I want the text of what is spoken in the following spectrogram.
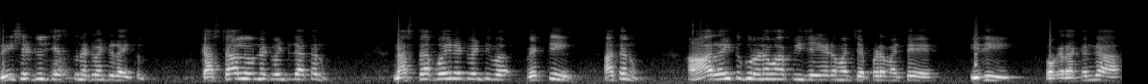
రీషెడ్యూల్ చేసుకున్నటువంటి రైతులు. కష్టాల్లో ఉన్నటువంటిది అతను. నష్టపోయినటువంటి వ- వ్యక్తి అతను. ఆ రైతుకు రుణమాఫీ చేయడం అని చెప్పడం అంటే ఇది ఒక రకంగా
